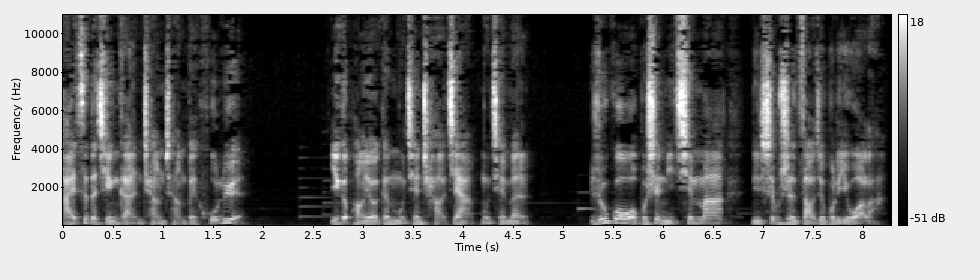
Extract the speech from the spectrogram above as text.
孩子的情感常常被忽略。一个朋友跟母亲吵架，母亲问：“如果我不是你亲妈，你是不是早就不理我了？”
